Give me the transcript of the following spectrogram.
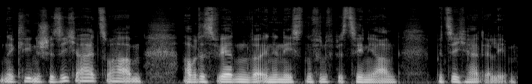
eine klinische Sicherheit zu haben. Aber das werden wir in den nächsten fünf bis zehn Jahren mit Sicherheit erleben.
